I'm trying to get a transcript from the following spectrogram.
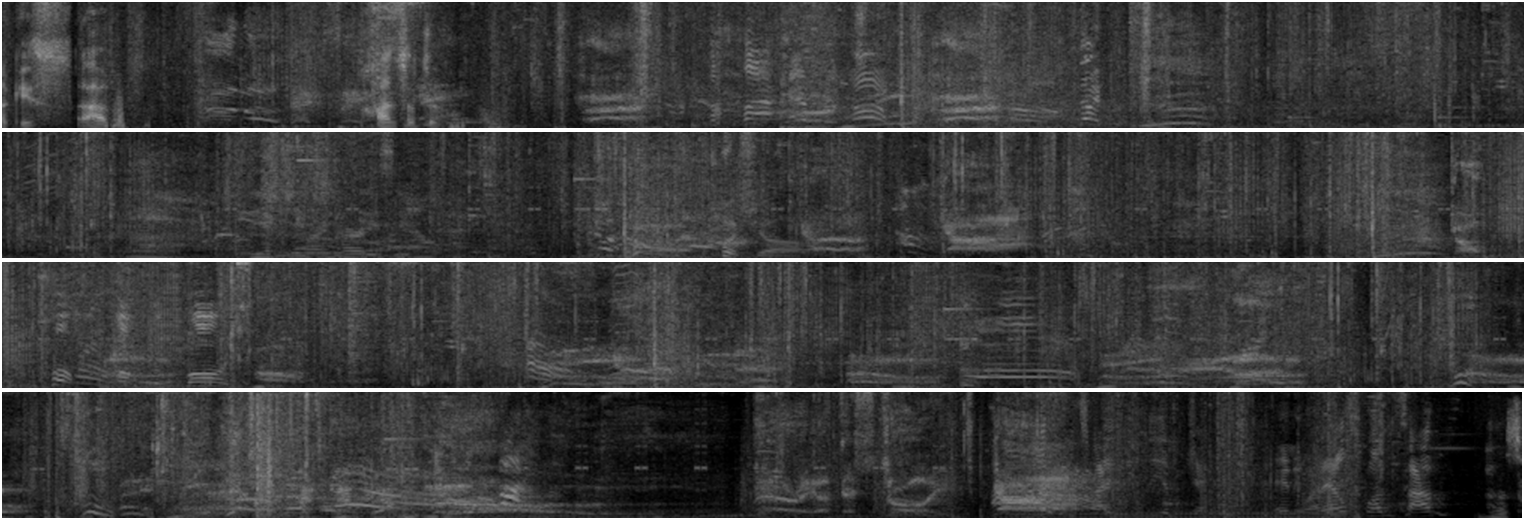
attack is up. Hansato. The objective is now active. Push off.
